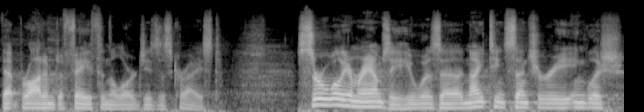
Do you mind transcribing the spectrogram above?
that brought him to faith in the Lord Jesus Christ. Sir William Ramsay, who was a 19th century English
